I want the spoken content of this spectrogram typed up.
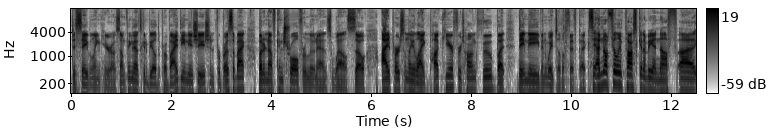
disabling hero, something that's going to be able to provide the initiation for Bristleback, but enough control for Luna as well. So I personally like Puck here for Tong Fu, but they may even wait till the fifth pick. See, I'm not feeling Puck's going to be enough. Uh,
